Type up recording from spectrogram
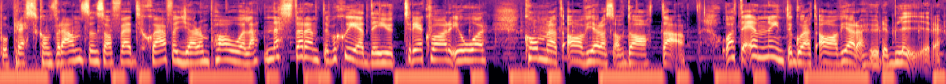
På presskonferensen sa Fed-chefen Jerome Powell att nästa räntebesked, det är ju tre kvar i år, kommer att avgöras av data och att det ännu inte går att avgöra hur det blir.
